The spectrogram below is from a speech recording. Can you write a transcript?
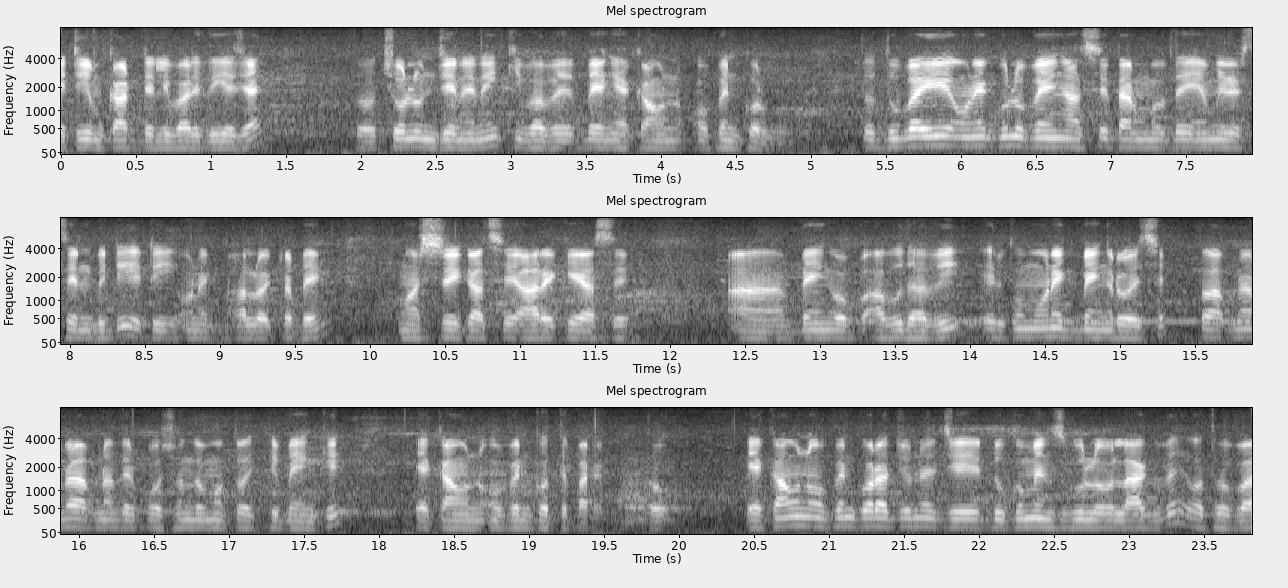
এটিএম কার্ড ডেলিভারি দিয়ে যায়। তো চলুন জেনে নেই কীভাবে ব্যাংক অ্যাকাউন্ট ওপেন করব। তো দুবাইয়ে অনেকগুলো ব্যাংক আছে, তার মধ্যে এমিরেটস এনবিটি এটি অনেক ভালো একটা ব্যাংক মাসরেক আছে আর একে আছে ব্যাংক অফ আবুধাবি এরকম অনেক ব্যাংক রয়েছে। তো আপনারা আপনাদের পছন্দ মতো একটি ব্যাংকে অ্যাকাউন্ট ওপেন করতে পারেন। তো অ্যাকাউন্ট ওপেন করার জন্য যে ডকুমেন্টসগুলো লাগবে অথবা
